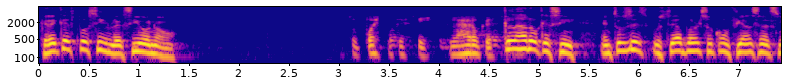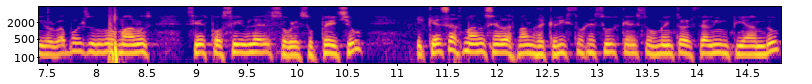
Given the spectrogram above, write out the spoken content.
¿Cree que es posible, sí o no? Por supuesto que sí, claro que sí. Claro que sí. Entonces usted va a poner su confianza en el Señor, va a poner sus dos manos, si es posible, sobre su pecho y que esas manos sean las manos de Cristo Jesús que en este momento la está limpiando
